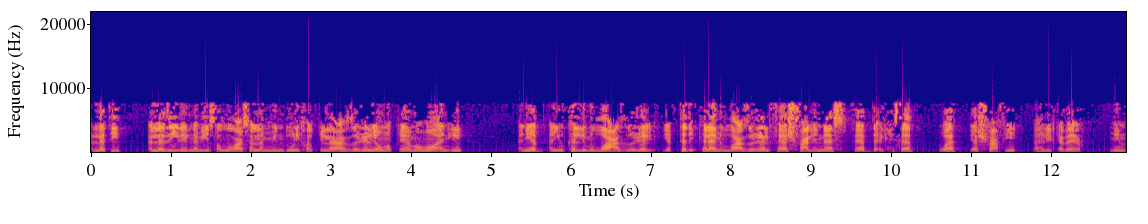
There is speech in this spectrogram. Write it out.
التي الذي للنبي صلى الله عليه وسلم من دون خلق الله عز وجل يوم القيامة وهو أن إيه؟ أن, يب... أن يكلم الله عز وجل يبتدئ كلام الله عز وجل فيشفع للناس فيبدأ الحساب ويشفع في أهل الكبائر من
